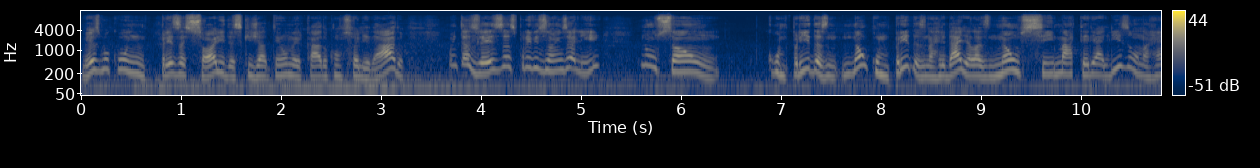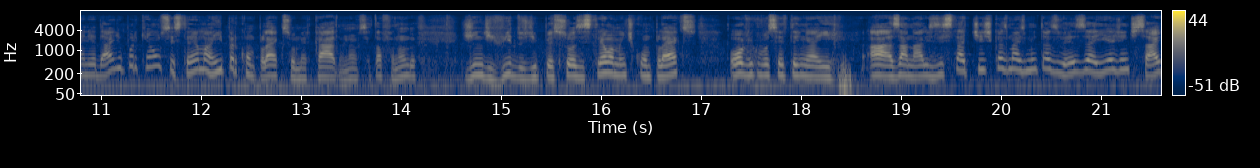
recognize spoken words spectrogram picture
Mesmo com empresas sólidas que já têm um mercado consolidado, muitas vezes as previsões ali não são cumpridas, não cumpridas na realidade, elas não se materializam na realidade porque é um sistema hiper complexo o mercado, né? Você está falando de indivíduos, de pessoas extremamente complexos. Óbvio que você tem aí as análises estatísticas, mas muitas vezes aí a gente sai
